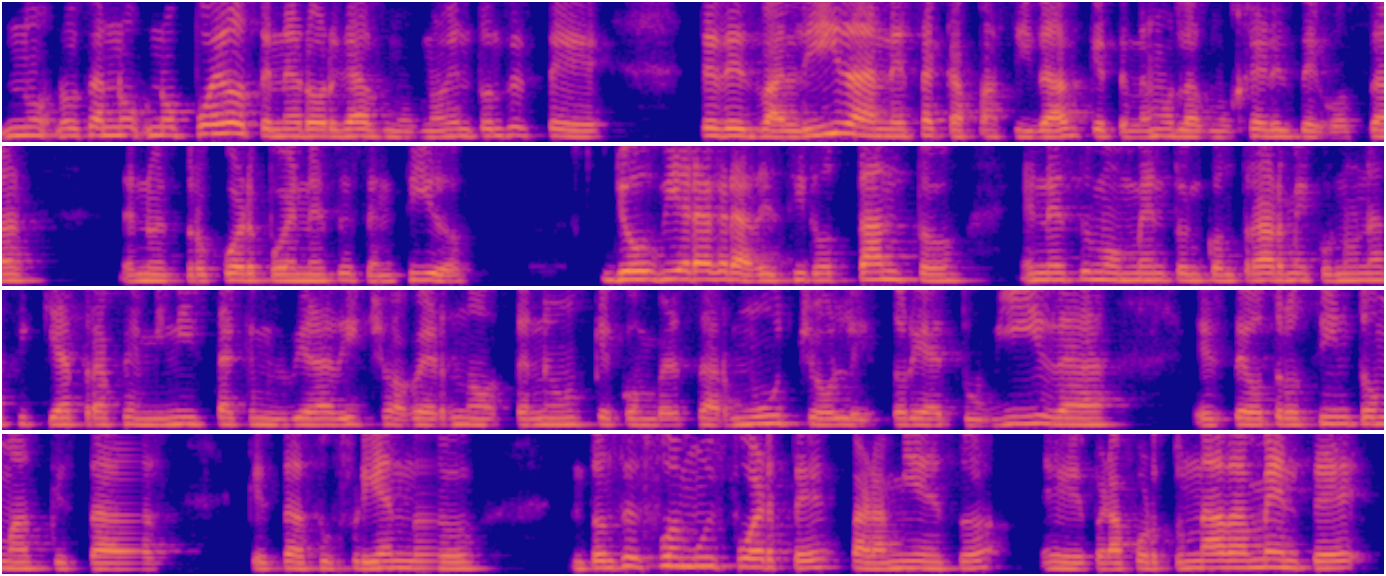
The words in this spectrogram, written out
no, o sea, no, no puedo tener orgasmos, ¿no? Entonces te, te desvalidan esa capacidad que tenemos las mujeres de gozar de nuestro cuerpo en ese sentido. Yo hubiera agradecido tanto en ese momento encontrarme con una psiquiatra feminista que me hubiera dicho, a ver, no, tenemos que conversar mucho, la historia de tu vida, este, otros síntomas que estás, que estás sufriendo. Entonces fue muy fuerte para mí eso, eh, pero afortunadamente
